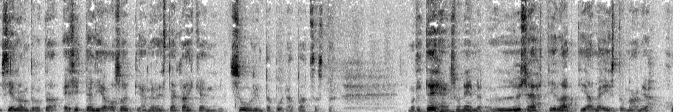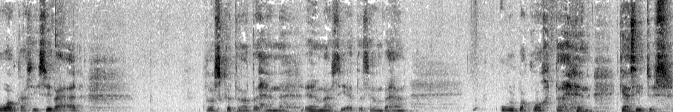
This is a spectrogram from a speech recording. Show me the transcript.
Silloin tuota, esittelijä osoitti hänelle sitä kaikkein suurinta buddha-patsasta. Mutta Teheng Sunim lysähti lattialle istumaan ja huokasi syvään, koska tuota, hän ymmärsi, että se on vähän ulkokohtainen käsitys,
